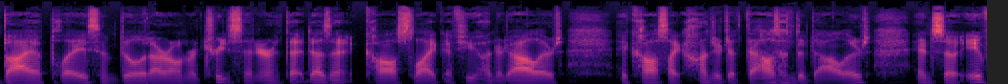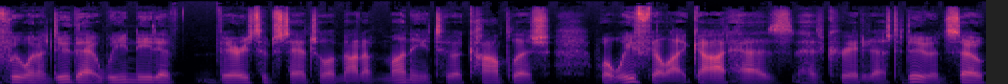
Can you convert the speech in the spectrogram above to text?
buy a place and build our own retreat center that doesn't cost like a few hundred dollars. It costs like hundreds of thousands of dollars. And so if we want to do that we need a very substantial amount of money to accomplish what we feel like God has has created us to do. And so,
